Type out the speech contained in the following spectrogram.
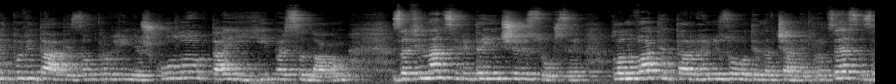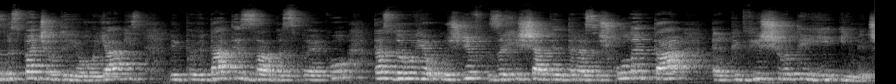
відповідати за управління школою та її персоналом, за фінансові та інші ресурси, планувати та організовувати навчальний процес, забезпечувати його якість, відповідати за безпеку та здоров'я учнів, захищати інтереси школи та е, підвищувати її імідж.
